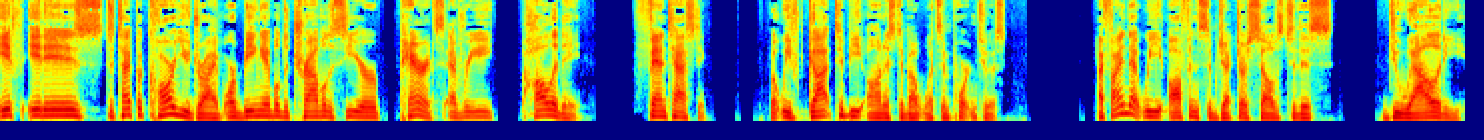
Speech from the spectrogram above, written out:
if it is the type of car you drive or being able to travel to see your parents every holiday, fantastic. But we've got to be honest about what's important to us. I find that we often subject ourselves to this duality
